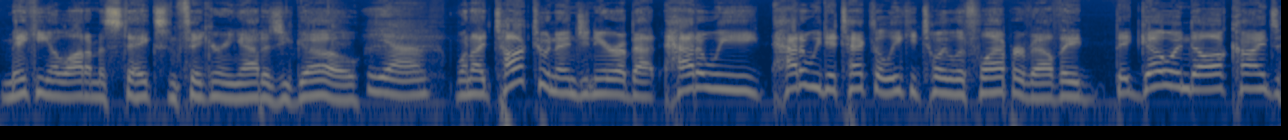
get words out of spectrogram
making a lot of mistakes and figuring out as you go. yeah. When I talked to an engineer about how do we how do we detect a leaky toilet flapper valve, they they'd go into all kinds.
